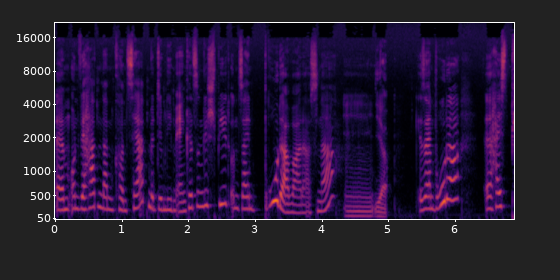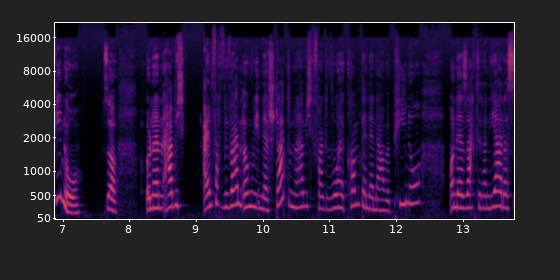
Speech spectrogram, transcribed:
Ähm, und wir hatten dann ein Konzert mit dem lieben Enkelsen gespielt und sein Bruder war das, ne? Mm, Ja. Sein Bruder äh, heißt Pino. So. Und dann habe ich einfach, wir waren irgendwie in der Stadt und dann habe ich gefragt, woher kommt denn der Name Pino? Und er sagte dann, ja, das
